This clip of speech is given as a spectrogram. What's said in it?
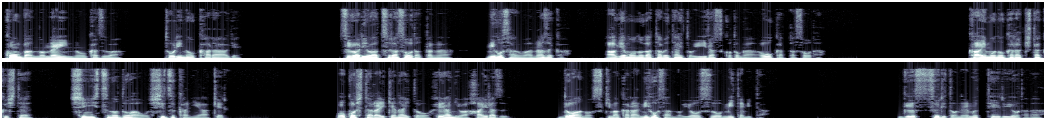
今晩のメインのおかずは、鶏の唐揚げ。つわりは辛そうだったが、美穂さんはなぜか、揚げ物が食べたいと言い出すことが多かったそうだ。買い物から帰宅して、寝室のドアを静かに開ける。起こしたらいけないと部屋には入らず、ドアの隙間から美穂さんの様子を見てみた。ぐっすりと眠っているようだな。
